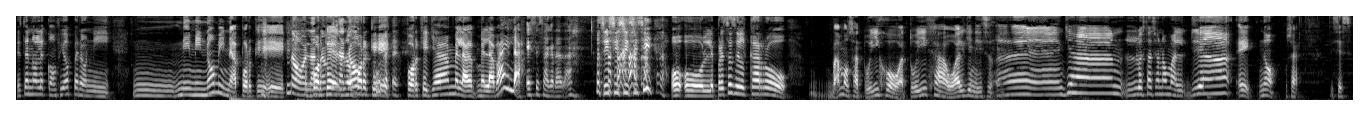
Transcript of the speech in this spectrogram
este no le confío, pero ni, mm, ni mi nómina, porque, No, la porque, nómina no. porque, porque ya me la, me la baila. Es sagrada. Sí, sí, sí, sí, sí. O, o le prestas el carro, vamos, a tu hijo o a tu hija o a alguien y dices, "Ah, ya lo estacionó mal, ya, Ey, no, o sea, dices,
